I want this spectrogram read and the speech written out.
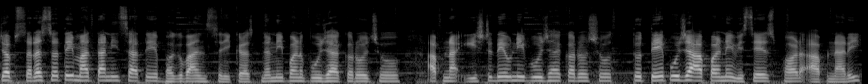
જબ સરસ્વતી માતાની સાથે ભગવાન શ્રી કૃષ્ણની પણ પૂજા કરો છો, આપના ઈષ્ટદેવની પૂજા કરો છો, તો તે પૂજા આપણને વિશેષ ફળ આપનારી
